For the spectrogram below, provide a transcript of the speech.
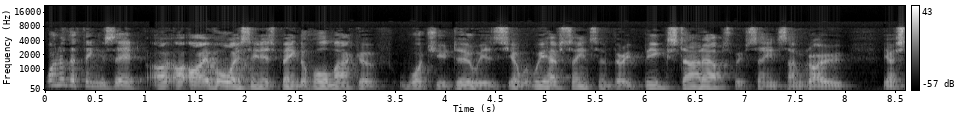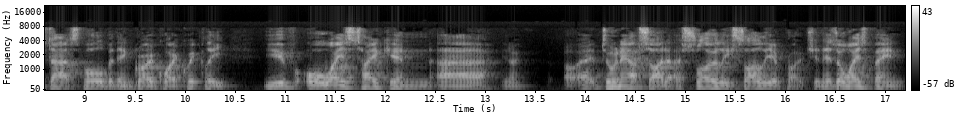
one of the things that I, have always seen as being the hallmark of what you do is, you know, we have seen some very big startups. We've seen some grow, you know, start small but then grow quite quickly. You've always taken, uh, you know, uh, to an outsider, a slowly, slowly approach, and there's always been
